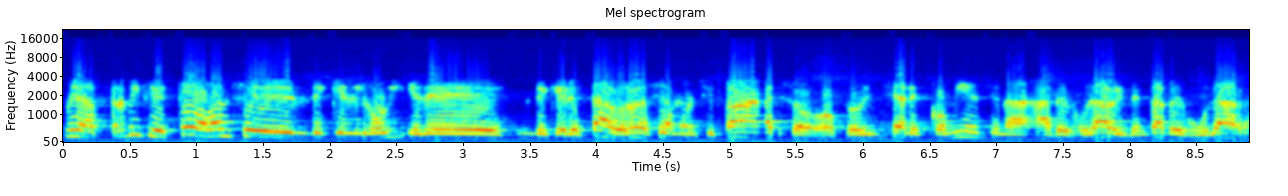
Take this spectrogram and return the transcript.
Mira, para mí que todo avance de que el de, de, que el Estado, no sea municipales o, provinciales, comiencen a, a, regular o intentar regular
